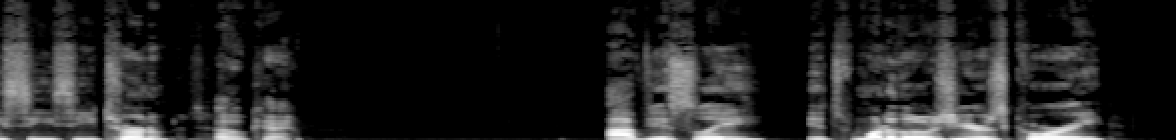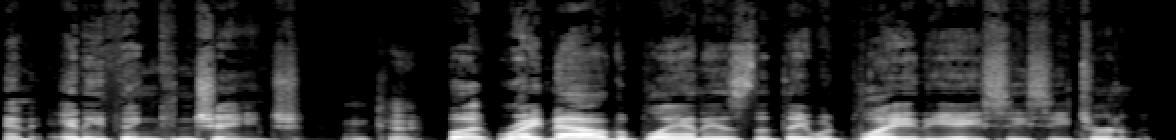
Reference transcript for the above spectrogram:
ACC tournament. Okay. Obviously, it's one of those years, Corey, and anything can change. Okay. But right now, the plan is that they would play the ACC tournament.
